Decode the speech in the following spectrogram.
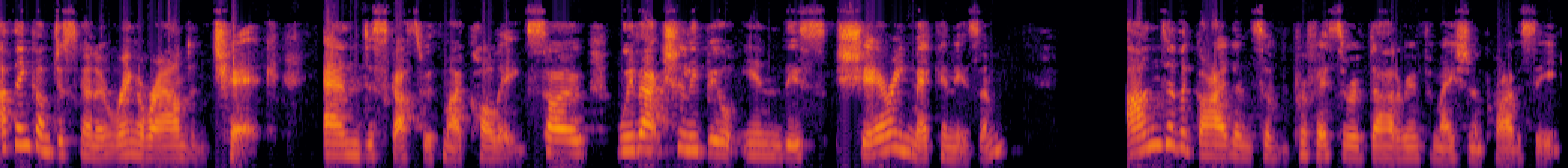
I think I'm just going to ring around and check. and discuss with my colleagues. So we've actually built in this sharing mechanism under the guidance of Professor of Data Information and Privacy,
